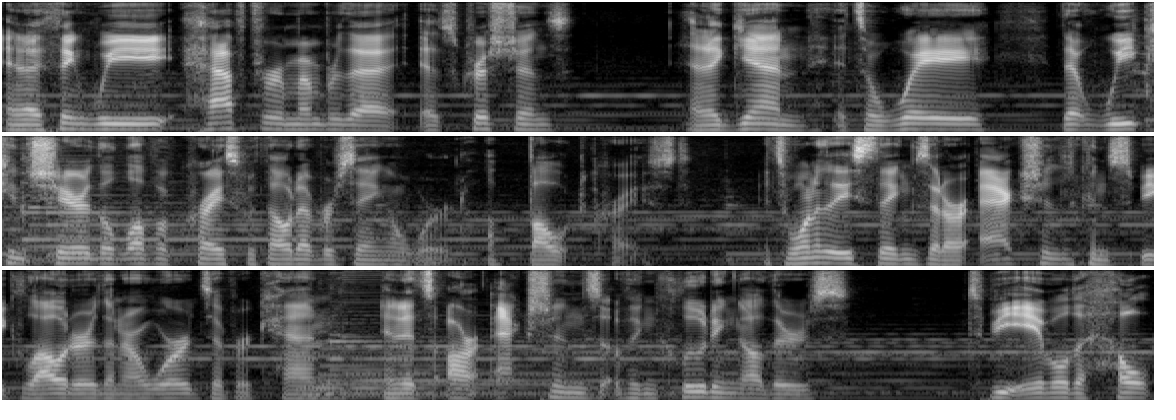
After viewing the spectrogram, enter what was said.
And I think we have to remember that as Christians, and again, it's a way that we can share the love of Christ without ever saying a word about Christ. It's one of these things that our actions can speak louder than our words ever can, and it's our actions of including others to be able to help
